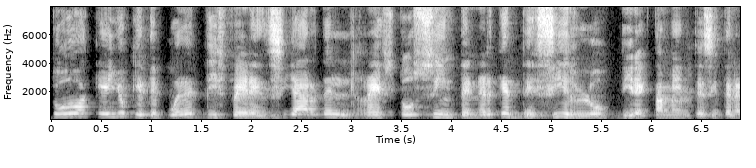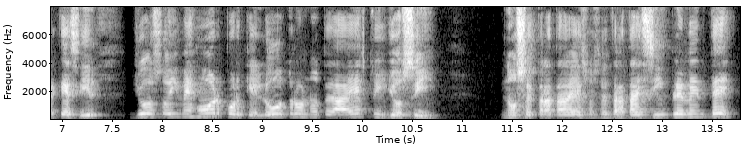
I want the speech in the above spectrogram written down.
todo aquello que te puede diferenciar del resto sin tener que decirlo directamente, sin tener que decir, yo soy mejor porque el otro no te da esto y yo sí. No se trata de eso, se trata de simplemente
